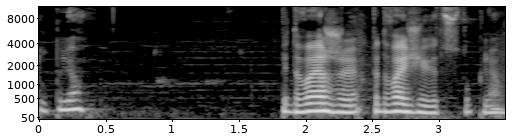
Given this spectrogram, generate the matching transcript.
Відступлю. Під вежі, під вежі відступлю.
